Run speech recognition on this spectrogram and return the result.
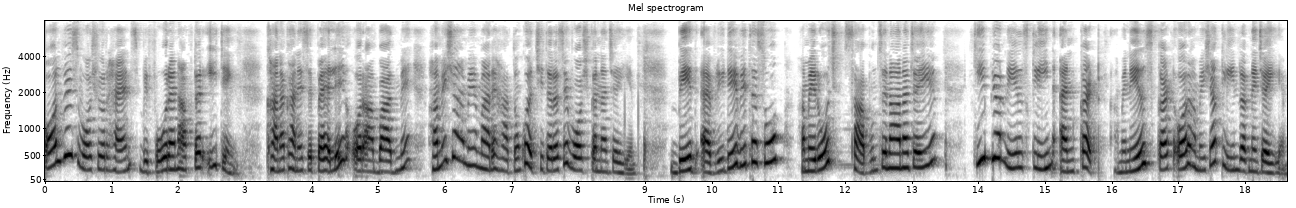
Always wash your hands before and after eating खाना खाने से पहले और बाद में हमेशा हमें हमारे हाथों को अच्छी तरह से वॉश करना चाहिए। Bathe every day with a soap हमें रोज साबुन से नहाना चाहिए। Keep your nails clean and cut हमें नेल्स कट और हमेशा क्लीन रखने चाहिए।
